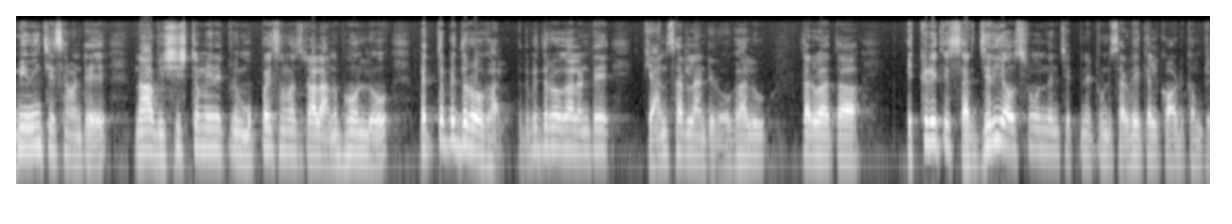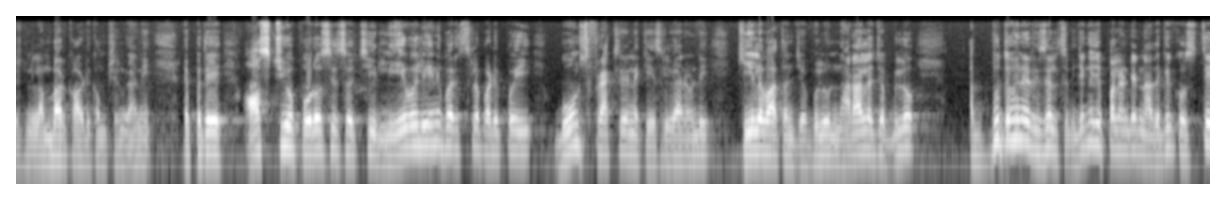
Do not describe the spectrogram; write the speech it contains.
మేమేం చేసామంటే నా విశిష్టమైనటువంటి ముప్పై సంవత్సరాల అనుభవంలో పెద్ద పెద్ద రోగాలు పెద్ద పెద్ద రోగాలు అంటే క్యాన్సర్ లాంటి రోగాలు తర్వాత ఎక్కడైతే సర్జరీ అవసరం ఉందని చెప్పినటువంటి cervical cord compression lumbar cord compression కానీ లేకపోతే ఆస్టియోపోరోసిస్ వచ్చి లేవలేని పరిస్థితిలో పడిపోయి బోన్స్ ఫ్రాక్చర్ అయిన కేసులు కానివ్వండి కీలవాతం జబ్బులు నరాల జబ్బులు అద్భుతమైన రిజల్ట్స్ నిజంగా చెప్పాలంటే నా దగ్గరికి వస్తే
